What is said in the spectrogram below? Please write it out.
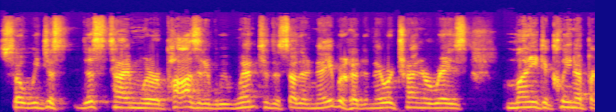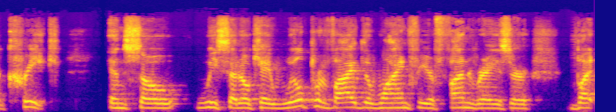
So we just, this time we were positive. We went to this other neighborhood and they were trying to raise money to clean up a creek. And so we said, okay, we'll provide the wine for your fundraiser, but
